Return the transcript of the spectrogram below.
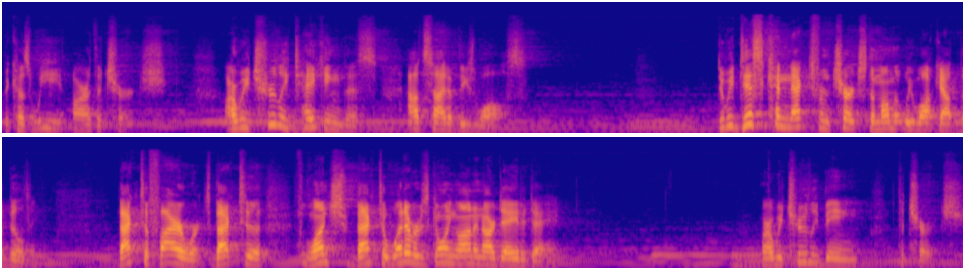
because we are the church. Are we truly taking this outside of these walls? Do we disconnect from church the moment we walk out the building? Back to fireworks, back to lunch, back to whatever's going on in our day to day? Or are we truly being the church?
